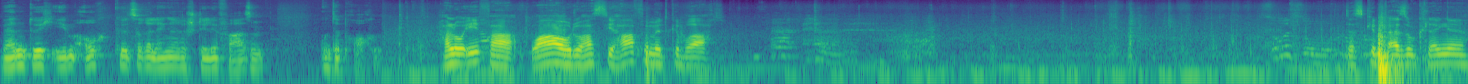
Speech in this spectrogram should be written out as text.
werden durch eben auch kürzere, längere stille Phasen unterbrochen. Hallo Eva, wow, du hast die Harfe mitgebracht. Das gibt also Klänge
